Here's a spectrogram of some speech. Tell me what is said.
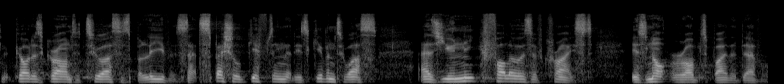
that God has granted to us as believers, that special gifting that is given to us as unique followers of Christ, is not robbed by the devil.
